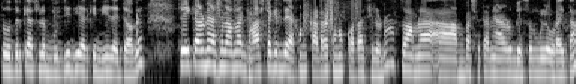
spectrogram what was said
তো ওদেরকে আসলে বুদ্ধি দিয়ে আর কি নিয়ে যেতে হবে। তো এই কারণে আসলে আমরা ঘাসটা কিন্তু এখন কাটার কোনো কথা ছিল না। তো আমরা আব্বার সাথে আমি আরও বেসনগুলো উড়াইতাম।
